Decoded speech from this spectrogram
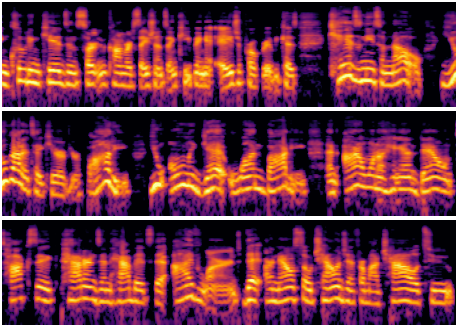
including kids in certain conversations and keeping it age appropriate because kids need to know you got to take care of your body. You only get one body. And I don't want to hand down toxic patterns and habits that I've learned that are now so challenging for my child to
